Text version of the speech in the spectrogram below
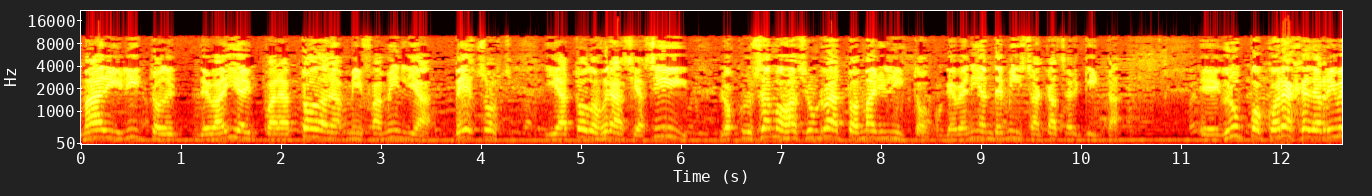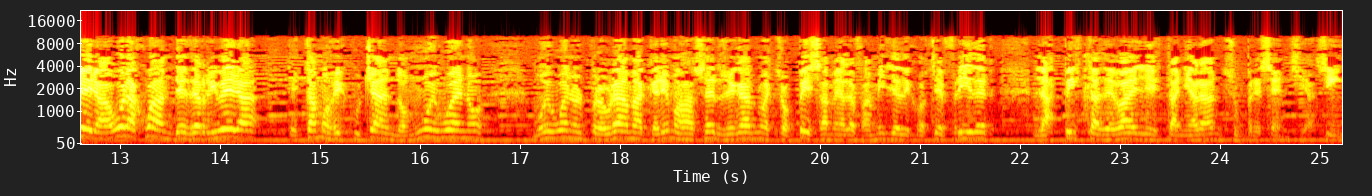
Mari Lito de, Bahía y para toda mi familia. Besos y a todos gracias. Sí, los cruzamos hace un rato a Mari Lito, porque venían de misa acá cerquita. Eh, Grupo Coraje de Rivera. Hola Juan, desde Rivera te estamos escuchando. Muy bueno, muy bueno el programa. Queremos hacer llegar nuestro pésame a la familia de José Frieder. Las pistas de baile estañarán su presencia. Sí,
